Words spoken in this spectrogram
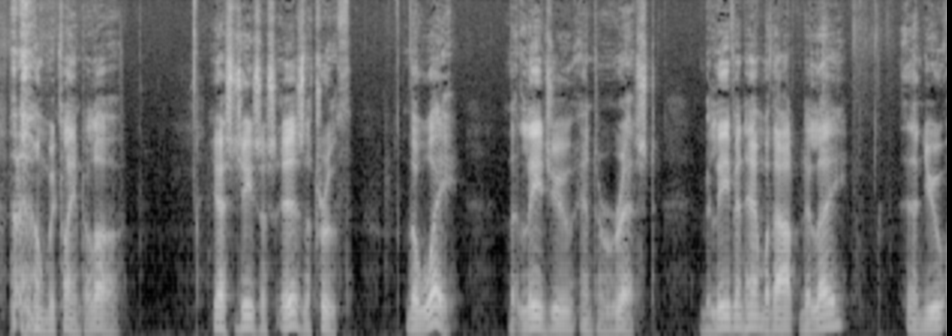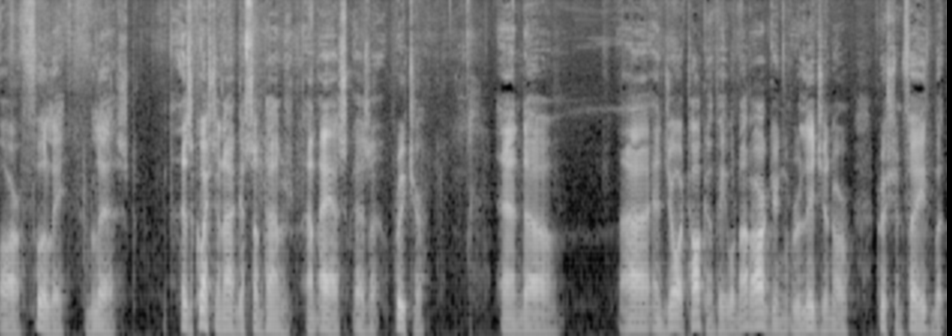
whom we claim to love. Yes, Jesus is the truth, the way that leads you into rest. Believe in Him without delay, and you are fully blessed. There's a question I guess sometimes I'm asked as a preacher, and uh, I enjoy talking to people, not arguing religion or Christian faith, but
